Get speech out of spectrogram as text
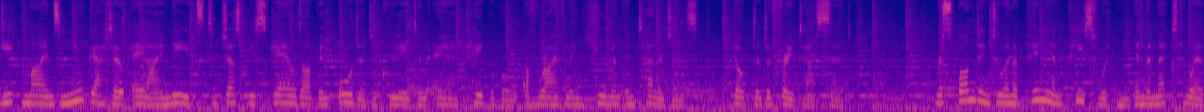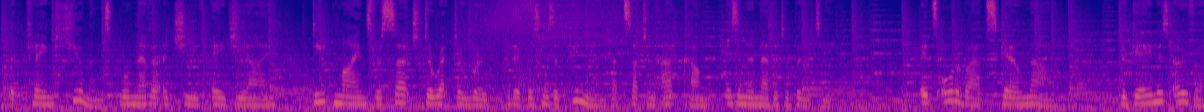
DeepMind's new Gato AI needs to just be scaled up in order to create an AI capable of rivaling human intelligence, Dr. De Freitas said. Responding to an opinion piece written in the Next Web that claimed humans will never achieve AGI, DeepMind's research director wrote that it was his opinion that such an outcome is an inevitability. It's all about scale now. The game is over.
